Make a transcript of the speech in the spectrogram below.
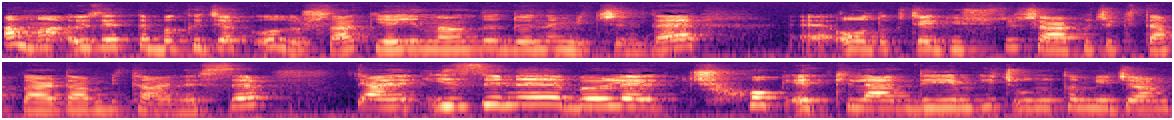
Ama özetle bakacak olursak yayınlandığı dönem içinde e, oldukça güçlü, çarpıcı kitaplardan bir tanesi. Yani izini böyle çok etkilendiğim, hiç unutamayacağım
